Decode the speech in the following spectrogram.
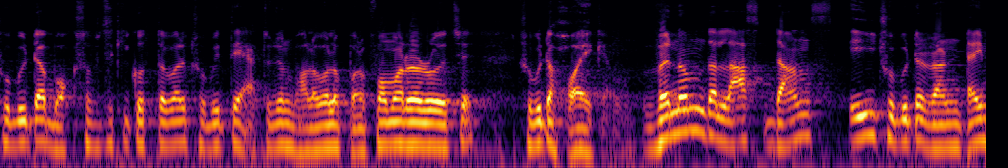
ছবিটা বক্স অফিসে কী করতে পারে? ছবিতে এতজন ভালো ভালো পারফর্মাররা রয়েছে। ছবিটা হয় কেমন? ভেনম দ্য লাস্ট ডান্স এই ছবিটার রান টাইম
